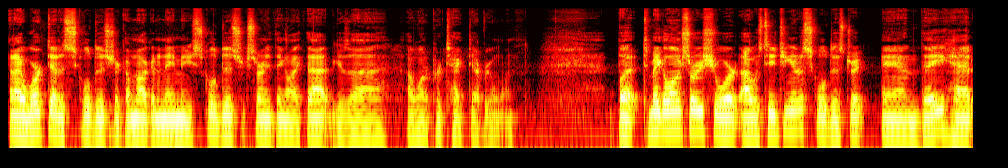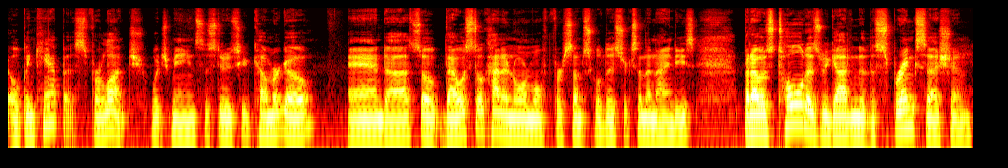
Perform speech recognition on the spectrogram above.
and I worked at a school district. I'm not going to name any school districts or anything like that because uh, I want to protect everyone. But to make a long story short, I was teaching at a school district, and they had open campus for lunch, which means the students could come or go and uh, so that was still kind of normal for some school districts in the 90s. But I was told as we got into the spring session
